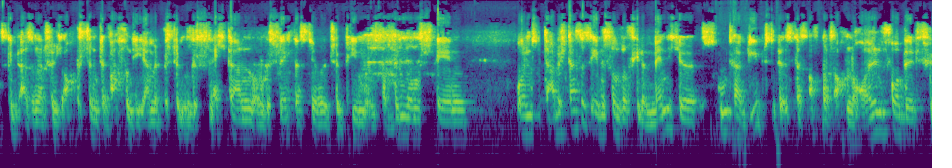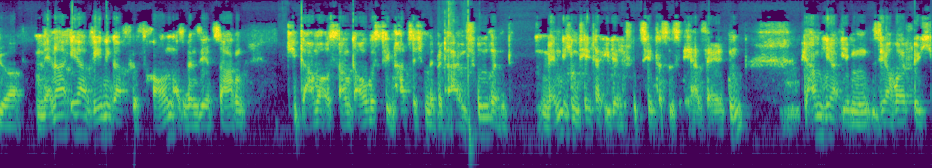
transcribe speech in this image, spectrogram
Es gibt also natürlich auch bestimmte Waffen, die eher mit bestimmten Geschlechtern und Geschlechterstereotypien in Verbindung stehen. Und dadurch, dass es eben schon so viele männliche Scooter gibt, ist das oftmals auch ein Rollenvorbild für Männer eher, weniger für Frauen. Also wenn Sie jetzt sagen, die Dame aus St. Augustin hat sich mit, mit einem früheren männlichen Täter identifiziert, das ist eher selten. Wir haben hier eben sehr häufig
